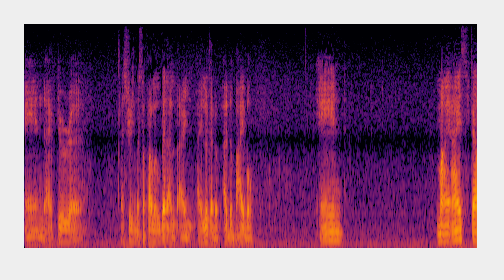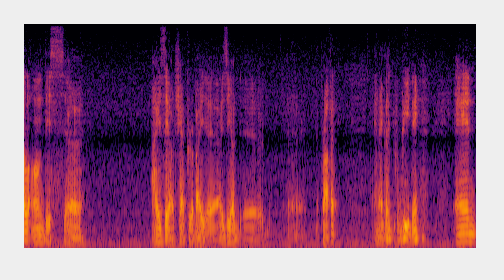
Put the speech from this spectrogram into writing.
and after uh, I straightened myself out a little bit, I, I, I look at the, at the Bible, and my eyes fell on this uh, Isaiah chapter of uh, Isaiah, uh, uh, the prophet, and I got reading, and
